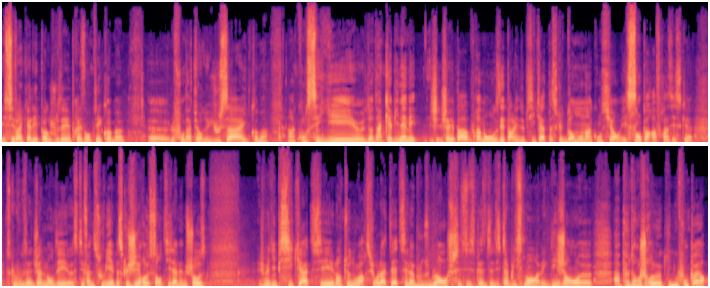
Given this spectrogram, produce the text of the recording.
et c'est vrai qu'à l'époque, je vous avais présenté comme euh, le fondateur de YouSide, comme un, conseiller d'un cabinet, mais j'avais pas vraiment osé parler de psychiatre parce que dans mon inconscient, et sans paraphraser ce que, ce que vous a déjà demandé Stéphane Soumier, parce que j'ai ressenti la même chose, je me dis, psychiatre, c'est l'entonnoir sur la tête, c'est la blouse blanche, c'est cette espèce d'établissement avec des gens euh, un peu dangereux qui nous font peur.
